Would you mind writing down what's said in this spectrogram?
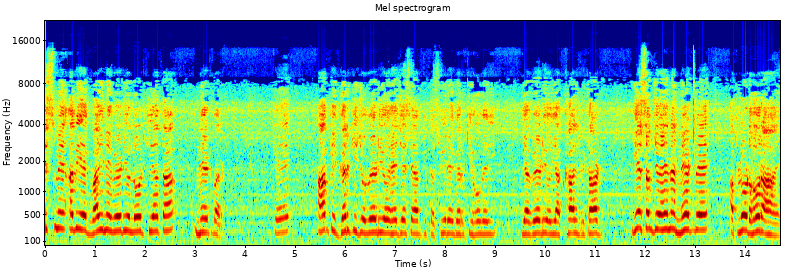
اس میں ابھی ایک بھائی نے ویڈیو لوڈ کیا تھا نیٹ پر کہ آپ کے گھر کی جو ویڈیو ہے، جیسے آپ کی تصویریں گھر کی ہو گئی یا ویڈیو یا کھال ریکارڈ یہ سب جو ہے نا نیٹ پہ اپلوڈ ہو رہا ہے۔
